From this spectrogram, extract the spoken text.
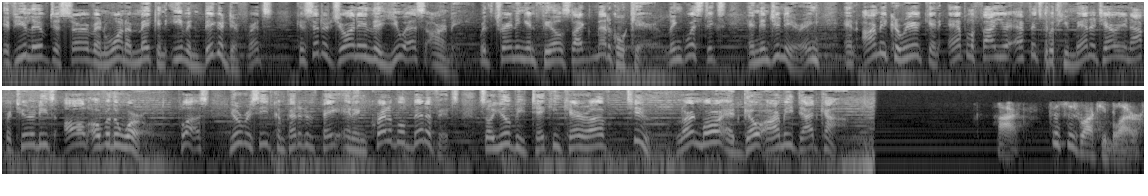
If you live to serve and want to make an even bigger difference, consider joining the U.S. Army. With training in fields like medical care, linguistics, and engineering, an Army career can amplify your efforts with humanitarian opportunities all over the world. Plus, you'll receive competitive pay and incredible benefits, so you'll be taken care of too. Learn more at GoArmy.com. Hi, this is Rocky Bleier,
